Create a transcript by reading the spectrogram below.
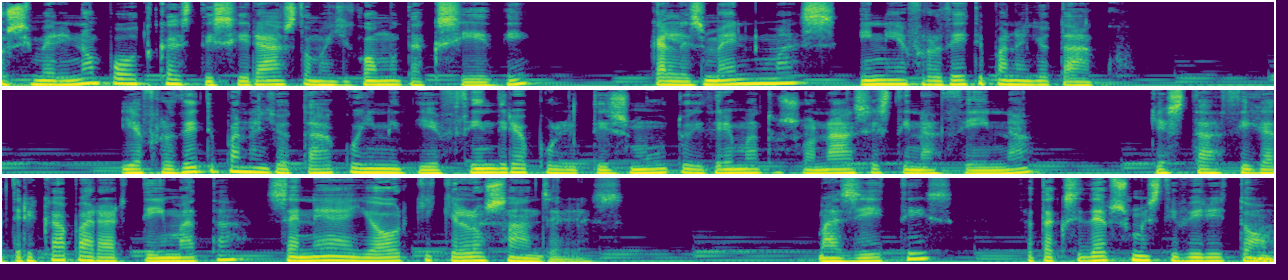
Στο σημερινό podcast της σειράς «Το μαγικό μου ταξίδι», καλεσμένη μας είναι η Αφροδίτη Παναγιωτάκου. Η Αφροδίτη Παναγιωτάκου είναι η Διευθύντρια Πολιτισμού του Ιδρύματος Ωνάση στην Αθήνα και στα θηγατρικά παραρτήματα σε Νέα Υόρκη και Λος Άντζελες. Μαζί της θα ταξιδέψουμε στη Βηρητό,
